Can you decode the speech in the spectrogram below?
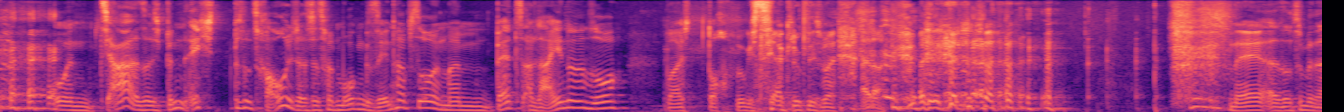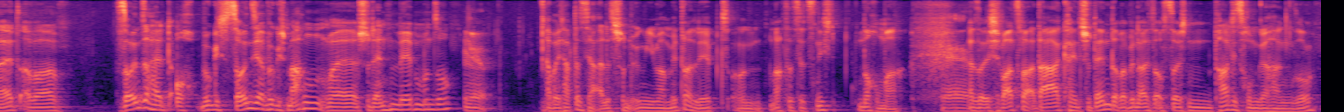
und ja, also ich bin echt ein bisschen traurig, als ich das heute Morgen gesehen habe, so in meinem Bett alleine, so, war ich doch wirklich sehr glücklich, weil, Alter. nee, also tut mir leid, aber sollen sie halt auch wirklich, sollen sie ja wirklich machen, weil Studentenleben und so. Ja. Aber ich habe das ja alles schon irgendwie mal miterlebt und mache das jetzt nicht nochmal. Ja. Also ich war zwar da kein Student, aber bin halt auf solchen Partys rumgehangen. So.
